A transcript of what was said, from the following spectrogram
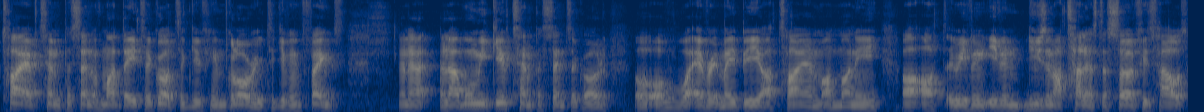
tie up 10% of my day to God to give Him glory, to give Him thanks. And, uh, and like when we give 10% to God, or, or, whatever it may be, our time, our money, our, our, even, even using our talents to serve His house,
